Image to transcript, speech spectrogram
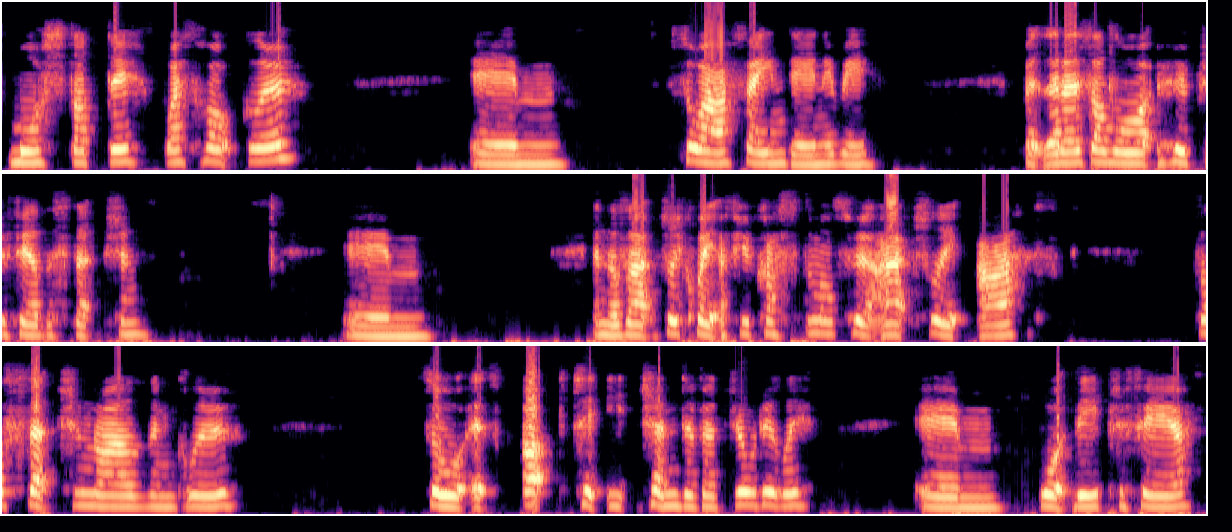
more sturdy with hot glue. Um, so I find anyway. But there is a lot who prefer the stitching. Um, and there's actually quite a few customers who actually ask for stitching rather than glue. So it's up to each individual really um, what they prefer.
